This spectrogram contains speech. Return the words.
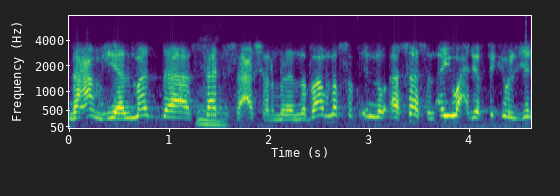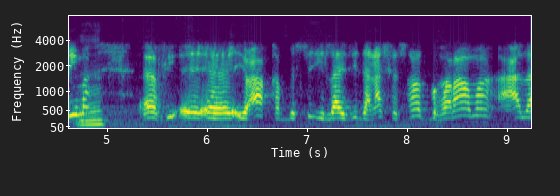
نعم هي المادة السادسة عشر من النظام. نصت إنه أساسا أي واحد يرتكب الجريمة آه، في آه، يعاقب بالسجن لا يزيد عن عشر سنوات بغرامة على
